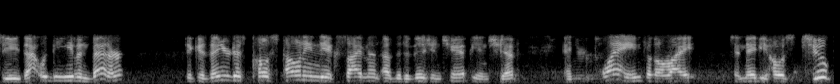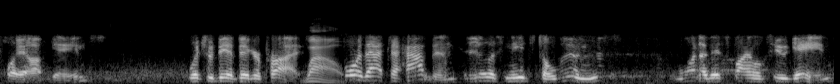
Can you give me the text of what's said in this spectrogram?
seed, that would be even better because then you're just postponing the excitement of the division championship and you're playing for the right to maybe host two playoff games, which would be a bigger prize. Wow. For that to happen, Dallas needs to lose one of its final two games,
